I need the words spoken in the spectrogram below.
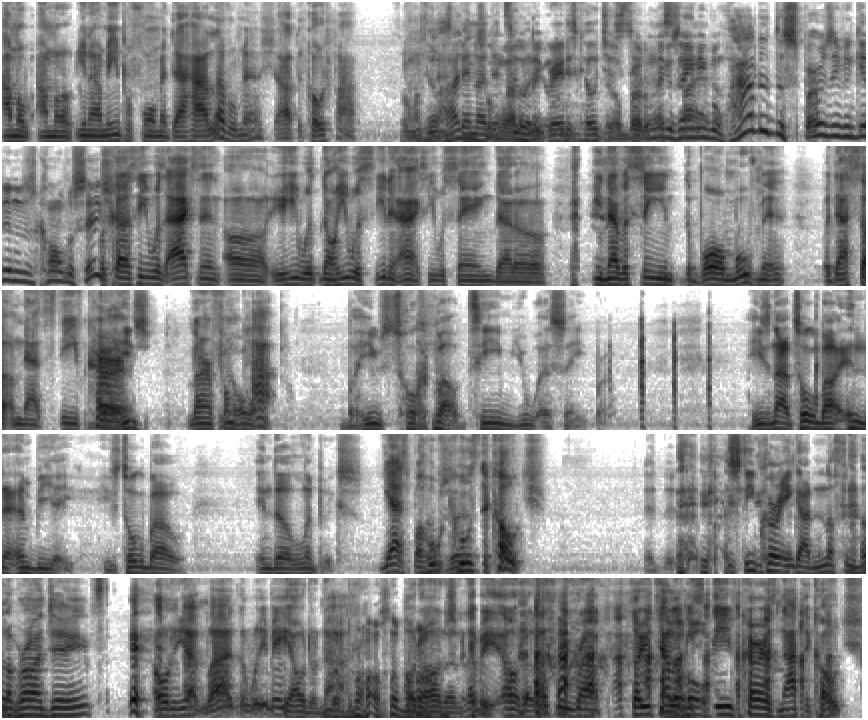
I'm a, I'm a, you know what I mean, perform at that high level, man. Shout out to Coach Pop. So, Yo, He's how been under two of the nigga- greatest coaches, Yo, bro, too. niggas ain't even. How did the Spurs even get into this conversation? because he was asking, uh, he was no, he was he didn't ask. He was saying that uh, he never seen the ball movement, but that's something that Steve Kerr he's, learned from hold on. Pop. but he was talking about Team USA, bro. He's not talking about in the NBA. He's talking about in the Olympics. Yes, but who, who's the coach? Uh, uh, Steve Kerr ain't got nothing. To do LeBron James. Oh, the young what? What do you mean? Hold on, nah. LeBron, LeBron Hold on, hold on. Let me hold on. Let's be wrong. So you're telling me Steve Kerr is not the coach?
